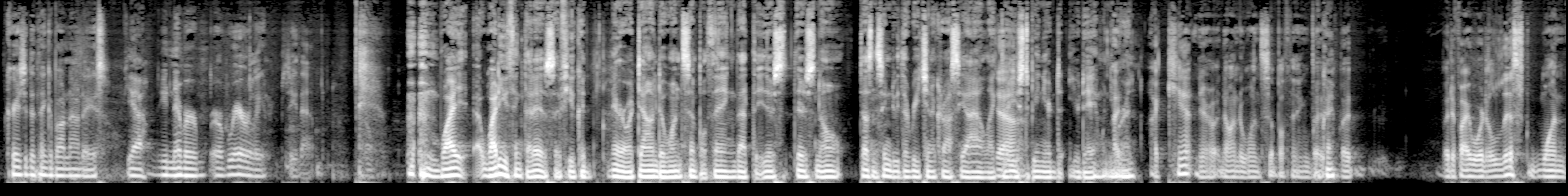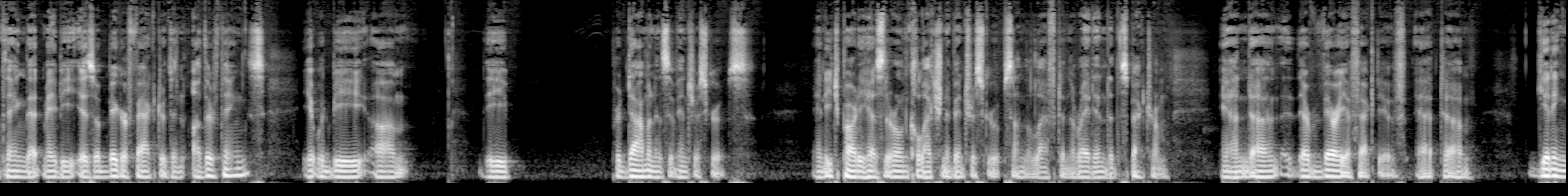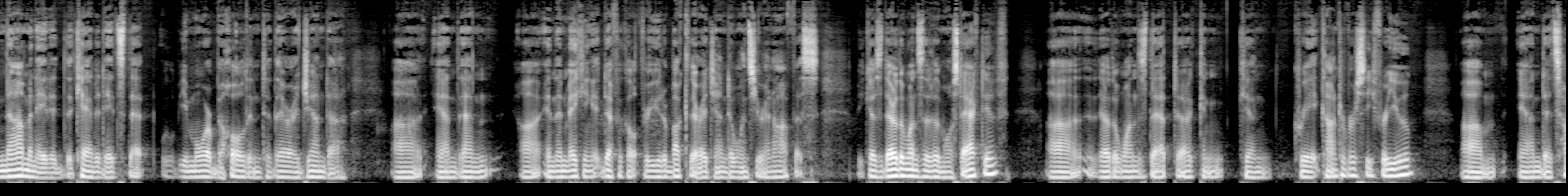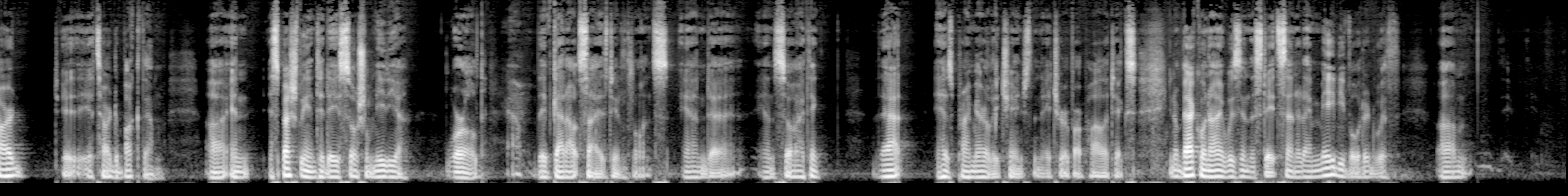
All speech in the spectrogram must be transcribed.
Crazy to think about nowadays. Yeah. You never or rarely see that. why why do you think that is? If you could narrow it down to one simple thing, that the, there's there's no doesn't seem to be the reaching across the aisle like there used to be in your your day when you were in. I can't narrow it down to one simple thing, but Okay. but but if I were to list one thing that maybe is a bigger factor than other things, it would be um, the predominance of interest groups. And each party has their own collection of interest groups on the left and the right end of the spectrum. And uh, they're very effective at um, getting nominated the candidates that will be more beholden to their agenda, uh, and then uh, and then making it difficult for you to buck their agenda once you're in office, because they're the ones that are the most active. Uh, they're the ones that uh, can can create controversy for you, um, and it's hard it's hard to buck them, uh, and especially in today's social media world Yeah. they've got outsized influence, and uh, and so I think that has primarily changed the nature of our politics. You know, back when I was in the state senate, I maybe voted with um,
